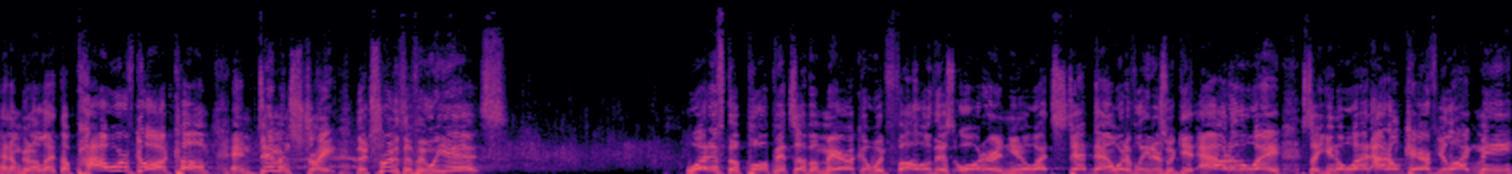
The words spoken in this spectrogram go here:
and I'm going to let the power of God come and demonstrate the truth of who He is. What if the pulpits of America would follow this order and you know what? Step down. What if leaders would get out of the way? Say, you know what? I don't care if you like me.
